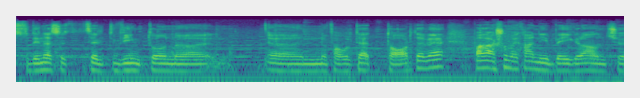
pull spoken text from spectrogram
studentat të cilët vijnë në në fakultet të arteve, pak a shumë e kanë një background që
